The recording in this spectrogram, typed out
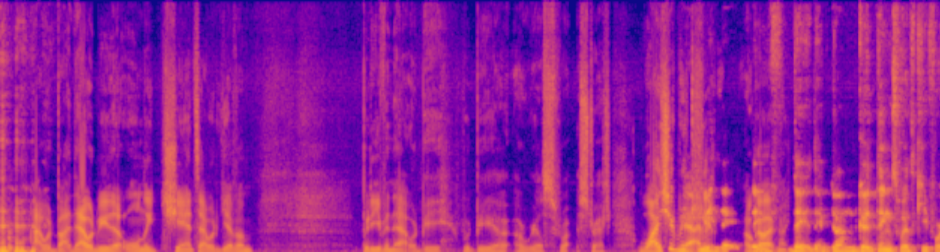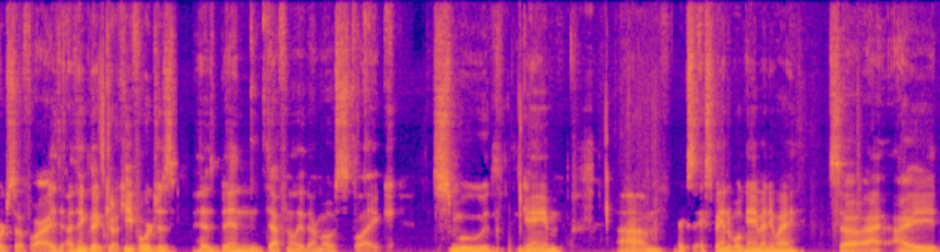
I would buy that would be the only chance I would give them. But even that would be would be a, a real str- stretch. Why should we? Yeah, I mean, they, oh, they've. They, they've done good things with Keyforge so far. I, I think that good. Keyforge is, has been definitely their most like smooth game, um, ex- expandable game anyway. So I, I,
